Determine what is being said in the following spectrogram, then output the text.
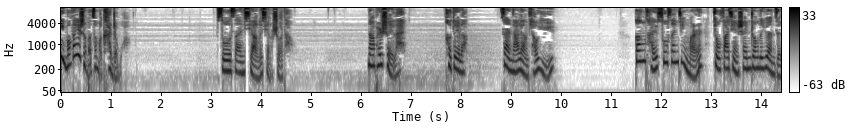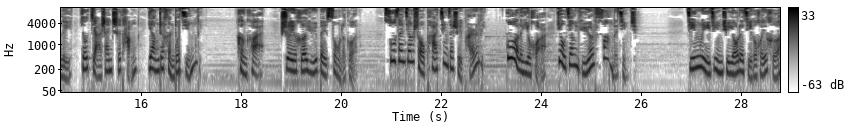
你们为什么这么看着我？”苏三想了想，说道：“拿盆水来。哦，对了，再拿两条鱼。”刚才苏三进门就发现山庄的院子里有假山池塘，养着很多锦鲤。很快，水和鱼被送了过来。苏三将手帕浸在水盆里，过了一会儿，又将鱼儿放了进去。锦鲤进去游了几个回合，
